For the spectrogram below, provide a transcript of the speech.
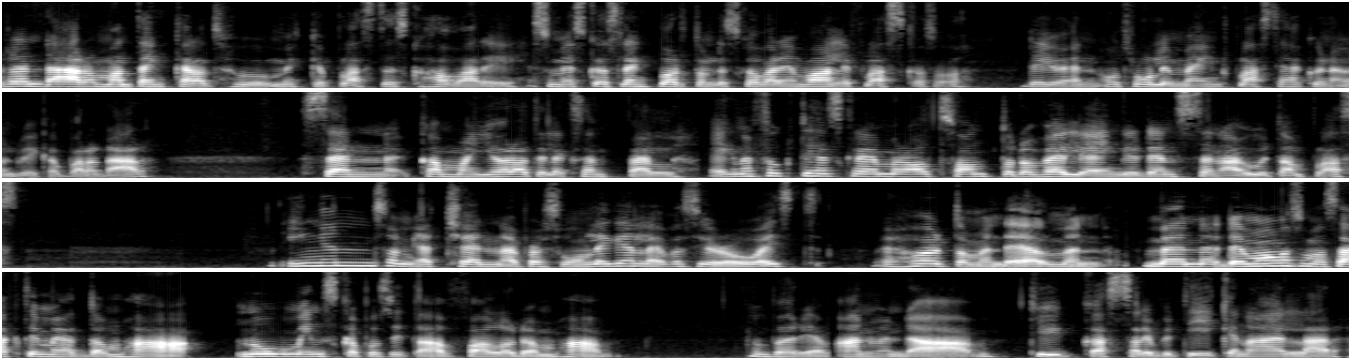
Redan där om man tänker att hur mycket plast det ska ha varit, som jag skulle ha slängt bort om det skulle ha varit en vanlig flaska så det är ju en otrolig mängd plast jag har kunnat undvika bara där. Sen kan man göra till exempel egna fuktighetskrämer och allt sånt och då välja ingredienserna utan plast. Ingen som jag känner personligen lever zero waste. Jag har hört om en del men, men det är många som har sagt till mig att de har nog minskat på sitt avfall och de har börjat använda tygkassar i butikerna eller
